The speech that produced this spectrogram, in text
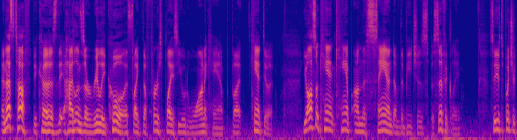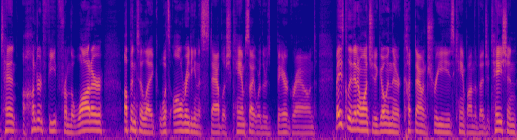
And that's tough because the islands are really cool. It's like the first place you would want to camp, but can't do it. You also can't camp on the sand of the beaches specifically. So you have to put your tent 100 feet from the water up into like what's already an established campsite where there's bare ground. Basically, they don't want you to go in there, cut down trees, camp on the vegetation.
